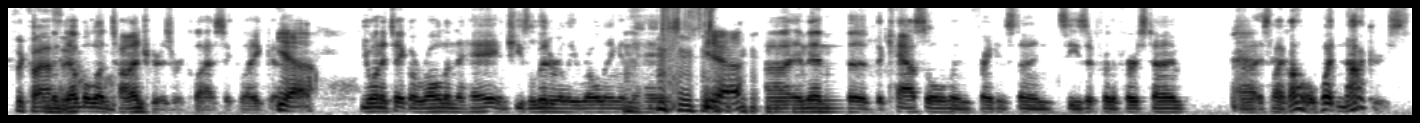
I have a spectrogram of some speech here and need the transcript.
It's a And the double entendres were classic. Like, uh, yeah, you want to take a roll in the hay, and she's literally rolling in the hay. yeah. uh, and then the the castle when Frankenstein sees it for the first time, uh, it's like, oh, what knockers?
